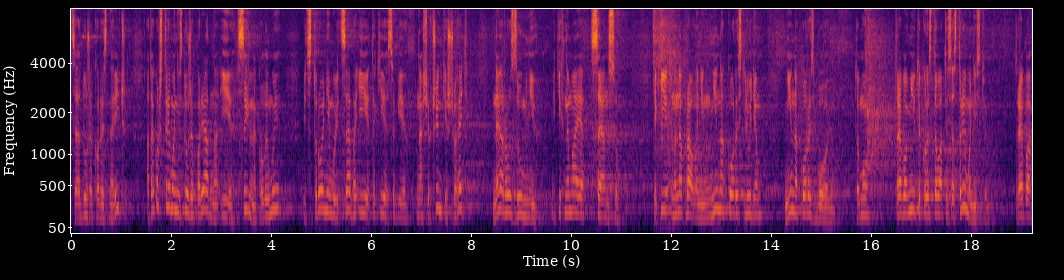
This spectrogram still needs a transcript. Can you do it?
це дуже корисна річ, а також стриманість дуже порядна і сильна, коли ми відсторонюємо від себе і такі собі наші вчинки, що геть нерозумні, яких немає сенсу, які не направлені ні на користь людям, ні на користь Богові. Тому треба вміти користуватися стриманістю, треба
